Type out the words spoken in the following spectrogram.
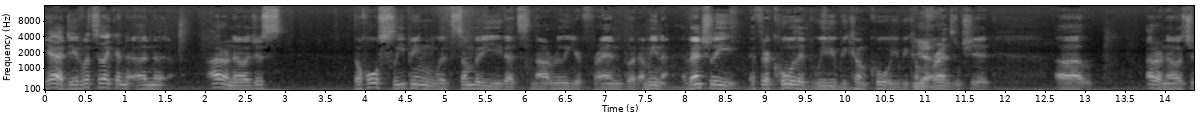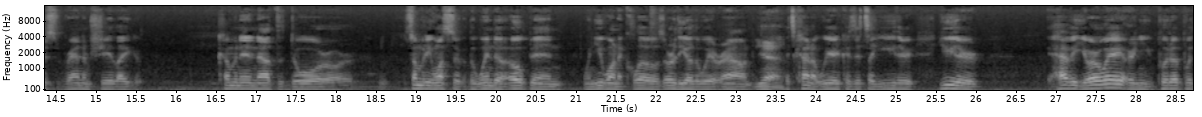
yeah, dude, what's like an, an I don't know, just the whole sleeping with somebody that's not really your friend. But I mean, eventually, if they're cool, that we you become cool, you become Yeah. friends and shit. Uh, I don't know, it's just random shit like coming in and out the door, or somebody wants to, the window open when you want to close, or the other way around Yeah. it's kind of weird because it's like you either you either have it your way or you put up with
